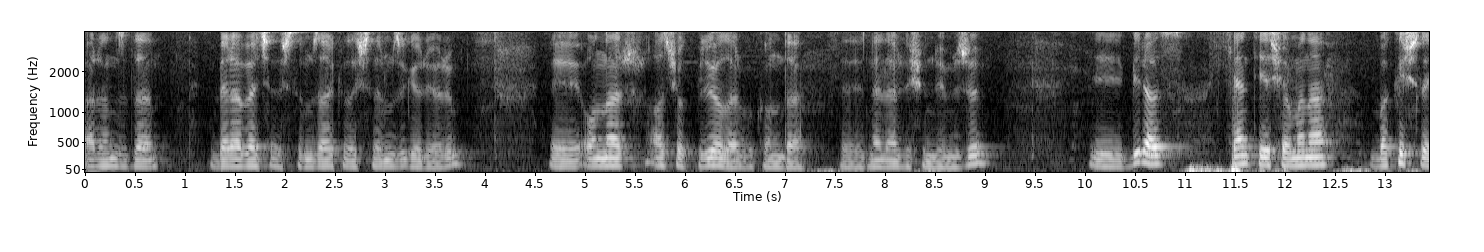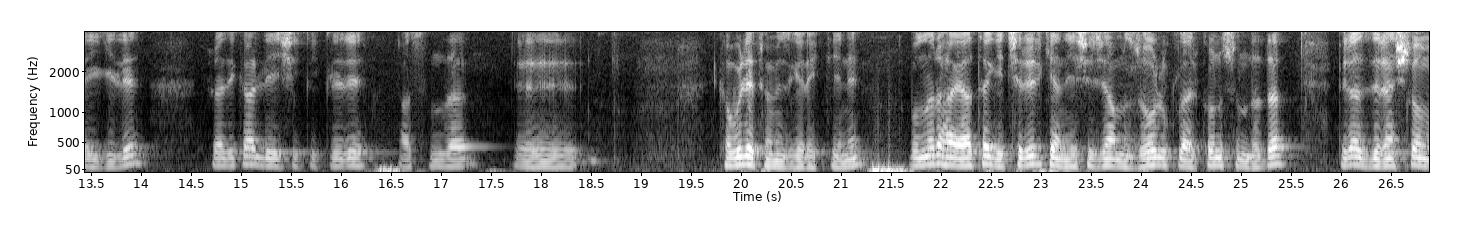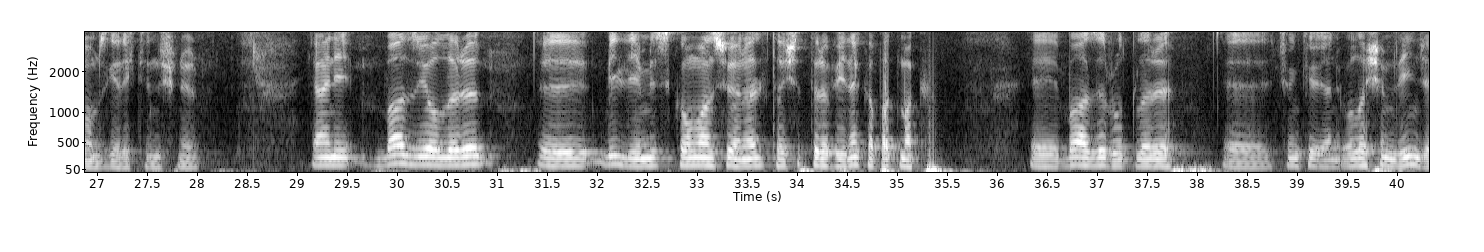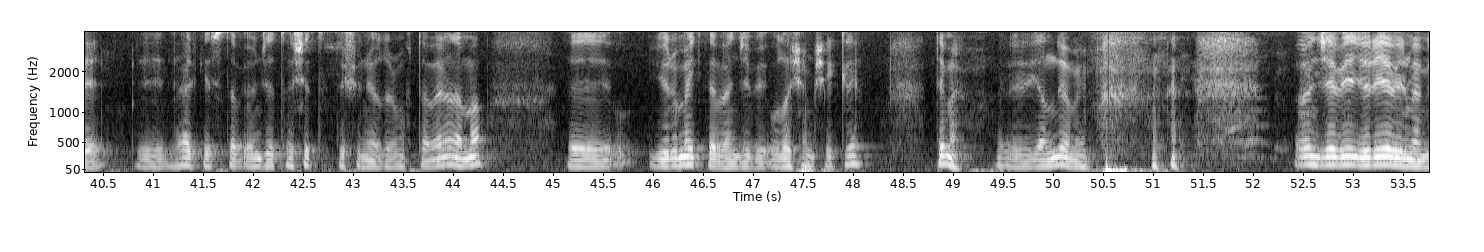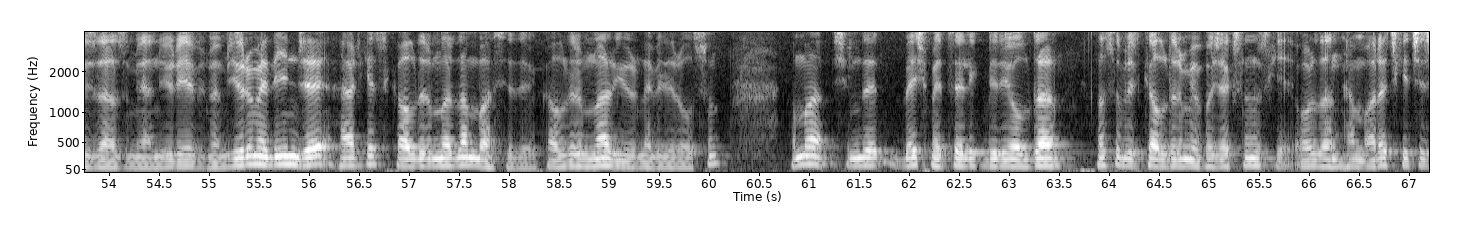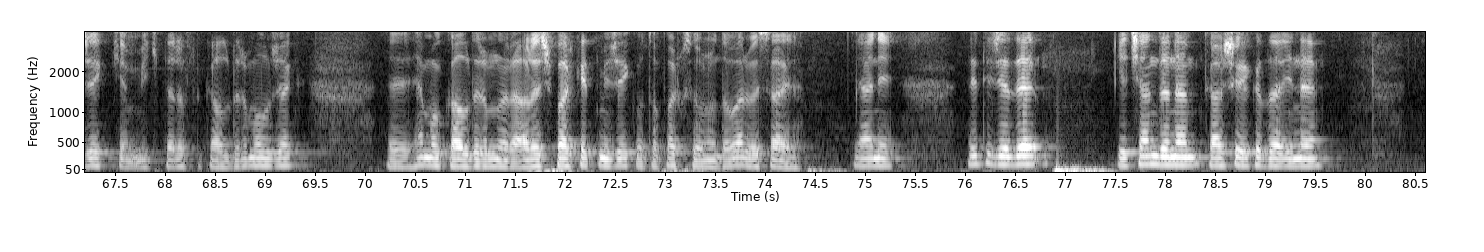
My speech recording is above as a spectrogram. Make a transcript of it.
Aranızda beraber çalıştığımız arkadaşlarımızı görüyorum. Ee, onlar az çok biliyorlar bu konuda e, neler düşündüğümüzü. Ee, biraz kent yaşamına bakışla ilgili radikal değişiklikleri aslında e, kabul etmemiz gerektiğini, bunları hayata geçirirken yaşayacağımız zorluklar konusunda da biraz dirençli olmamız gerektiğini düşünüyorum. Yani bazı yolları e, bildiğimiz konvansiyonel taşıt trafiğine kapatmak, e, bazı rutları e, çünkü yani ulaşım deyince e, herkes tabii önce taşıt düşünüyordur muhtemelen ama e, yürümek de bence bir ulaşım şekli, değil mi? E, yanılıyor muyum? Önce bir yürüyebilmemiz lazım yani yürüyebilmemiz. Yürüme deyince herkes kaldırımlardan bahsediyor. Kaldırımlar yürünebilir olsun. Ama şimdi 5 metrelik bir yolda nasıl bir kaldırım yapacaksınız ki? Oradan hem araç geçecek hem iki taraflı kaldırım olacak. Ee, hem o kaldırımlara araç park etmeyecek, otopark sorunu da var vesaire. Yani neticede geçen dönem Karşıyaka'da yine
